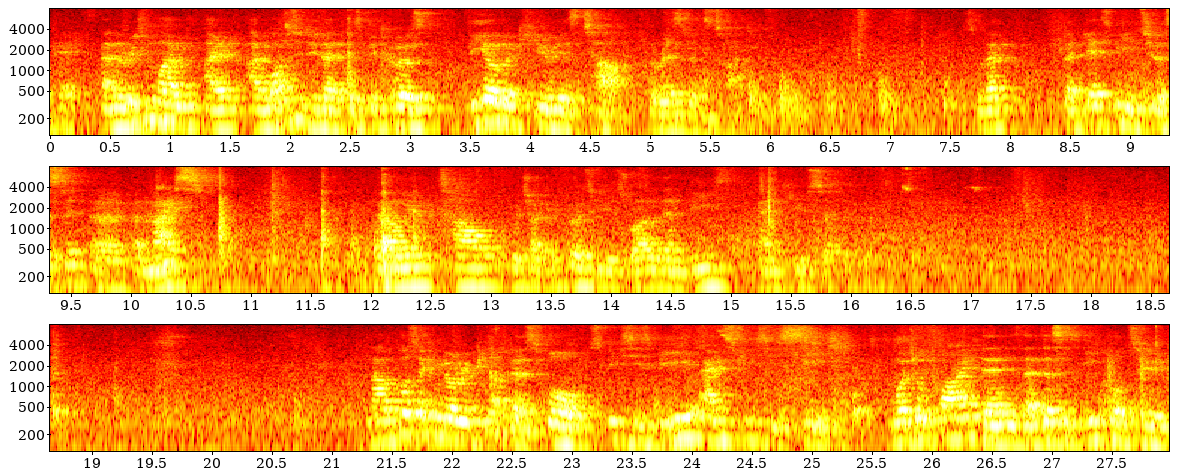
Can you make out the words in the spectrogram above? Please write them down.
Okay, and the reason why I, I want to do that is because V over Q is tau, the residence time. So that, that gets me to a, a, uh, a nice value, tau, which I prefer to use rather than V and Q separately. Now, of course, I can go repeat this for species B and species C. What you'll find then is that this is equal to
